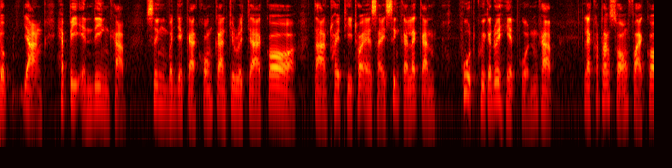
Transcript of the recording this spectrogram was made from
จบอย่างแฮปปี้เอนดิ้งครับซึ่งบรรยากาศของการเจรจาก็ต่างถ้อยทีถ้อยอาศัยซึ่งกันและกันพูดคุยกันด้วยเหตุผลครับ และทั้งสองฝ่ายก็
